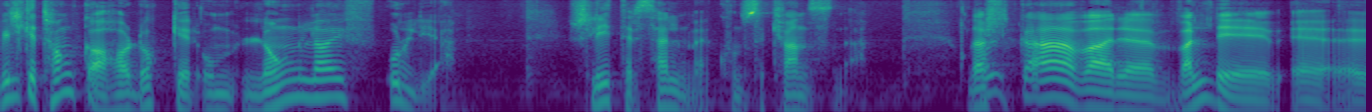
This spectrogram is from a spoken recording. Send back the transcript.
Hvilke tanker har dere om longlife-olje? Sliter selv med konsekvensene. Der skal jeg være veldig eh,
